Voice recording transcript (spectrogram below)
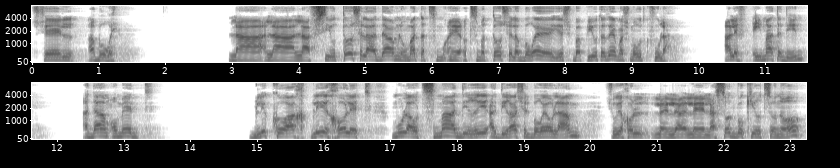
של הבורא. לאפסיותו של האדם לעומת עצמו, אה, עוצמתו של הבורא, יש בפיוט הזה משמעות כפולה. א', אימת הדין, אדם עומד בלי כוח, בלי יכולת, מול העוצמה האדירה של בורא עולם, שהוא יכול לעשות בו כרצונו,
